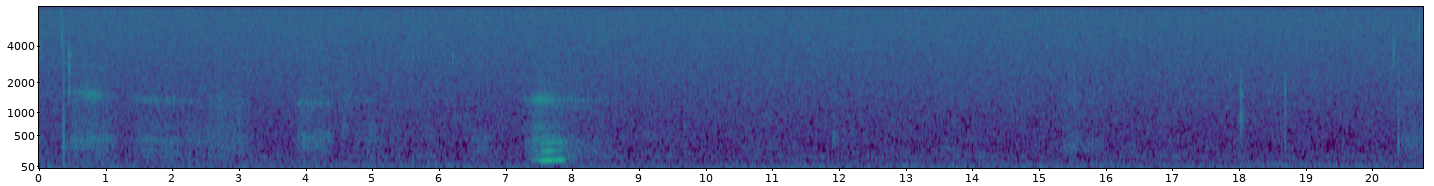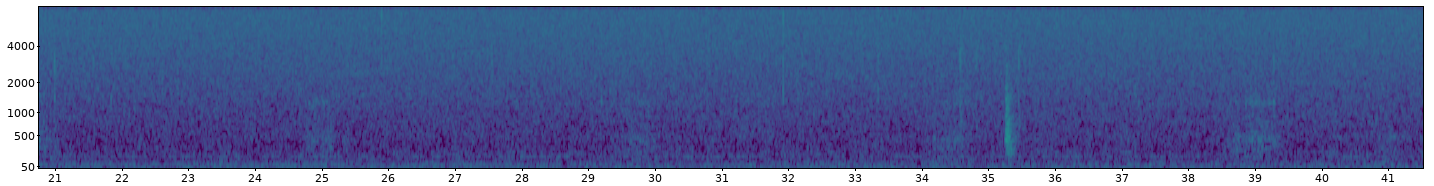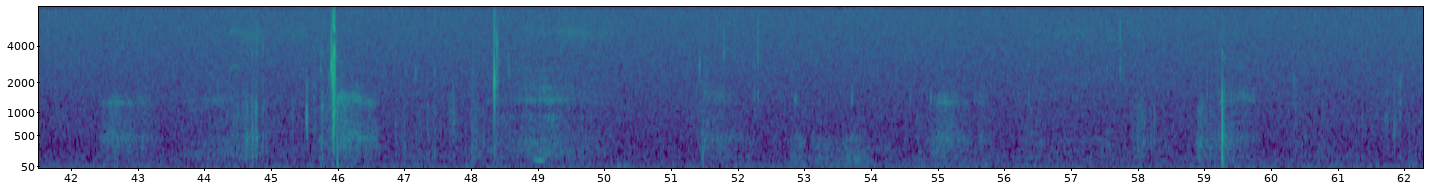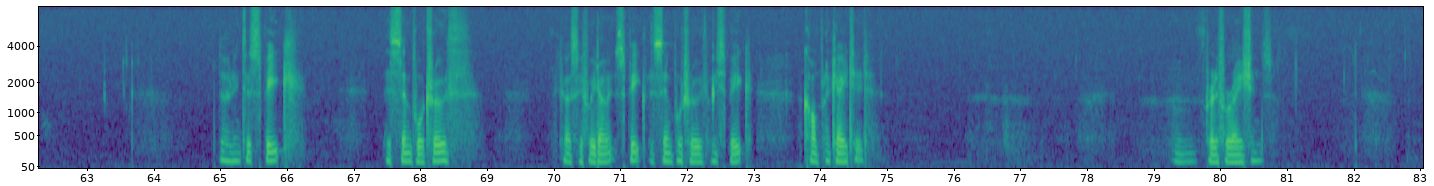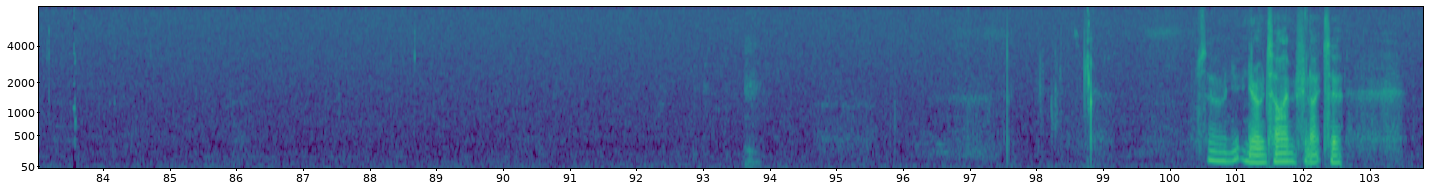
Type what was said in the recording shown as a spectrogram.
Learning to speak this simple truth, because if we don't speak the simple truth, we speak complicated, um, proliferations. So, in your own time, if you like to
